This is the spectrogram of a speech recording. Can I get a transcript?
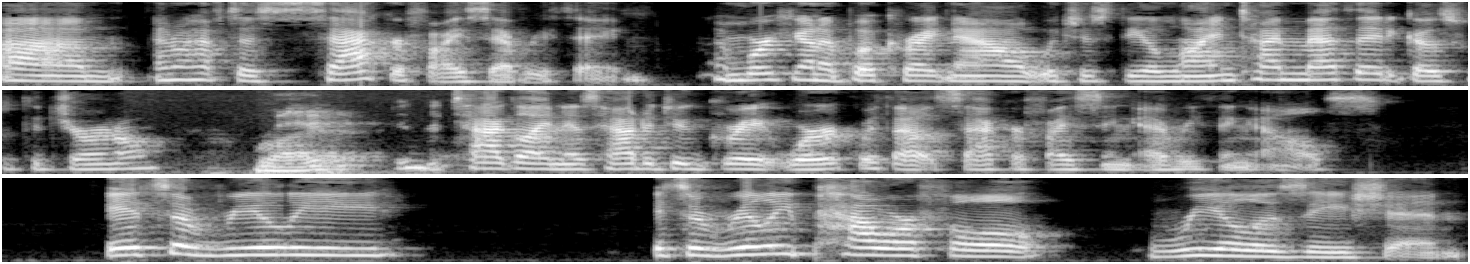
Um, I don't have to sacrifice everything. I'm working on a book right now, which is the Align Time Method. It goes with the journal. Right. And the tagline is how to do great work without sacrificing everything else. It's a really, it's a really powerful realization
